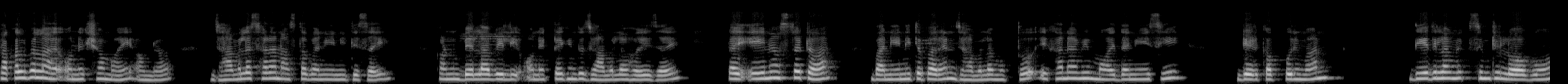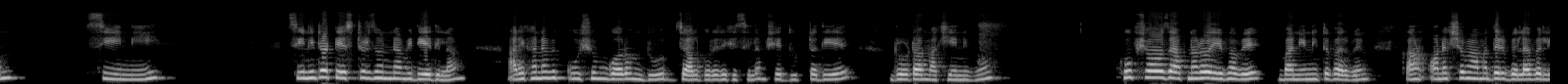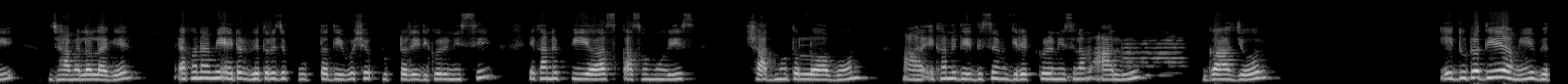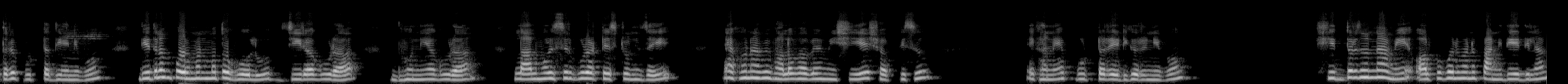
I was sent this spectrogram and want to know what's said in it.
সকালবেলায় অনেক সময় আমরা ঝামেলা ছাড়া নাস্তা বানিয়ে নিতে চাই। কারণ বেলা-বেলি অনেকটাই কিন্তু ঝামেলা হয়ে যায়। তাই এই নাস্তাটা বানিয়ে নিতে পারেন ঝামেলামুক্ত। এখানে আমি ময়দা নিয়েছি দেড় কাপ পরিমাণ। দিয়ে দিলাম ১ চিমটি লবণ, চিনি। চিনিটা টেস্টের জন্য আমি দিয়ে দিলাম। আর এখানে আমি কুসুম গরম দুধ জাল করে রেখেছিলাম। সেই দুধটা দিয়ে ডোটা মাখিয়ে নিব। খুব সহজে আপনারাও এভাবে বানিয়ে নিতে পারবেন। কারণ অনেক সময় আমাদের বেলাবেলি ঝামেলা লাগে। এখন আমি এটার ভেতরে যে পুরটা দিব সেই পুরটা রেডি করে নিচ্ছি। এখানে পেঁয়াজ, কাঁচামরিচ, স্বাদ মতো লবণ আর এখানে দিয়ে দিচ্ছি আমি গ্রেট করে নিয়েছিলাম আলু, গাজর। এই দুটা দিয়ে আমি ভেতরে পুরটা দিয়ে নিব। দিয়ে দিলাম পরিমাণ মতো হলুদ, জিরা গুঁড়া, ধনিয়া গুঁড়া, লাল মরিচের গুঁড়া টেস্ট অনুযায়ী। এখন আমি ভালোভাবে মিশিয়ে সবকিছু এখানে পুরটা রেডি করে নিব। সিদ্ধর জন্য আমি অল্প পরিমাণে পানি দিয়ে দিলাম।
